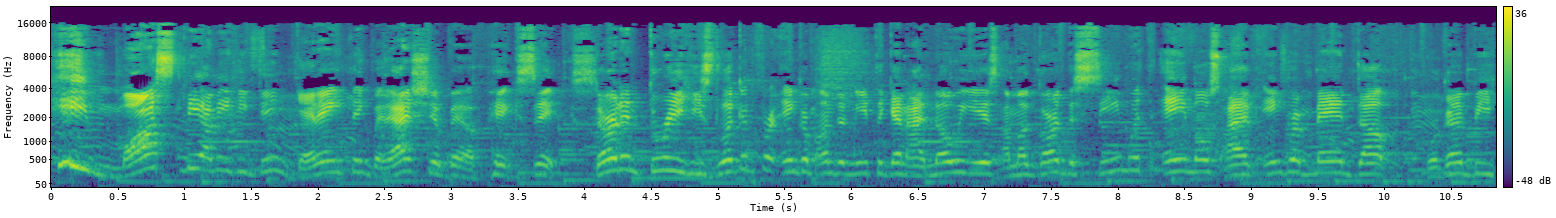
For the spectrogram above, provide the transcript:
He mossed me. I mean, he didn't get anything, but that should have been a pick six. Third and three. He's looking for Engram underneath again. I know he is. I'm gonna guard the seam with Amos. I have Engram manned up. We're gonna be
